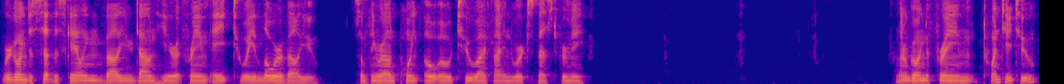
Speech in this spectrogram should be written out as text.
we're going to set the scaling value down here at frame 8 to a lower value. Something around 0.002 I find works best for me. Then we're going to frame 22,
